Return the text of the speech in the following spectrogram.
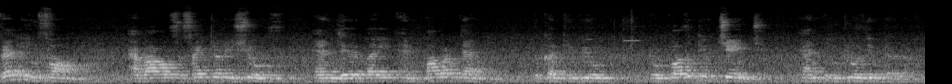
well informed about societal issues and thereby empowered them to contribute to positive change and inclusive development.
